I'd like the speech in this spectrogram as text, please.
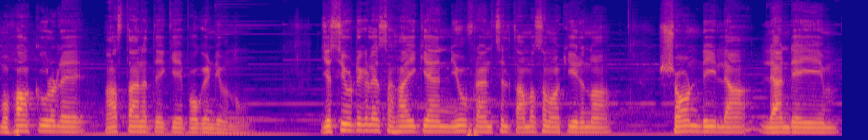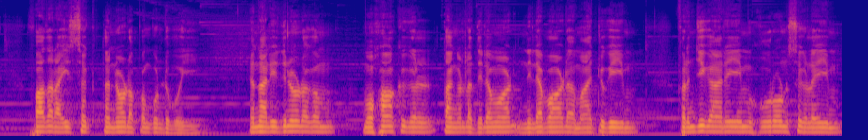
മൊഹാക്കുകളുടെ ആസ്ഥാനത്തേക്ക് പോകേണ്ടി വന്നു. ജെസ്യൂട്ടുകളെ സഹായിക്കാൻ ന്യൂ ഫ്രാൻസിൽ താമസമാക്കിയിരുന്ന ഷോൺ ഡി ലാ ലാൻഡേയെയും ഫാദർ ഐസക് തന്നോടൊപ്പം കൊണ്ടുപോയി. എന്നാൽ ഇതിനോടകം മൊഹാക്കുകൾ തങ്ങളുടെ നിലപാട് നിലപാട് മാറ്റുകയും ഫ്രഞ്ചുകാരെയും ഹൂറോൺസുകളെയും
